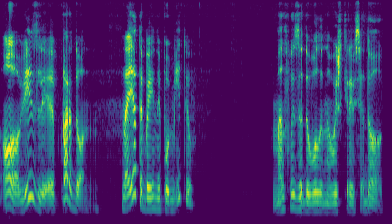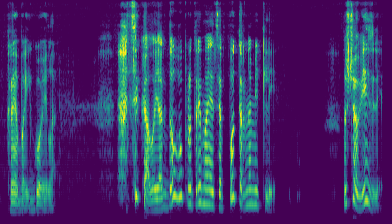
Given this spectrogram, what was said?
О, Візлі, пардон. А я тебе і не помітив. Мелфой задоволено вишкірився до Креба і Гойла. Цікаво, як довго протримається Поттер на мітлі. Ну що, візлі?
